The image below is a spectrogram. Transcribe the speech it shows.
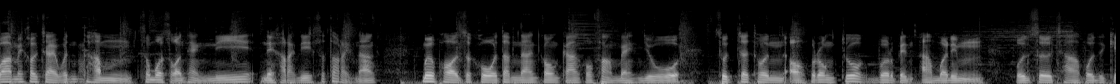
ว่าไม่เข้าใจวัฒนธรรมสโมสรแห่งนี้ในครั้งนี้สักเท่าไหร่นัก เมื่อพอสโคตำนานกองกลางของฝั่งแมนยูสุดจะทนออกโรงจวกบริเวณอาร์มริมกุนซือชาวโปรตุเก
